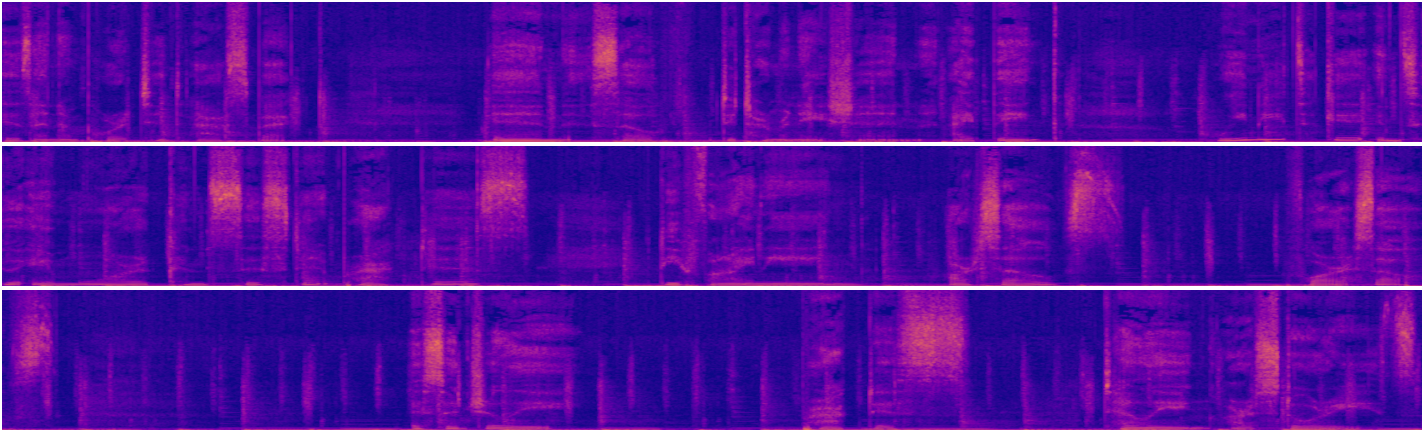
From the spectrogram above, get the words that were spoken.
is an important aspect in self determination. I think we need to get into a more consistent practice defining ourselves for ourselves. Essentially, practice telling our stories.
